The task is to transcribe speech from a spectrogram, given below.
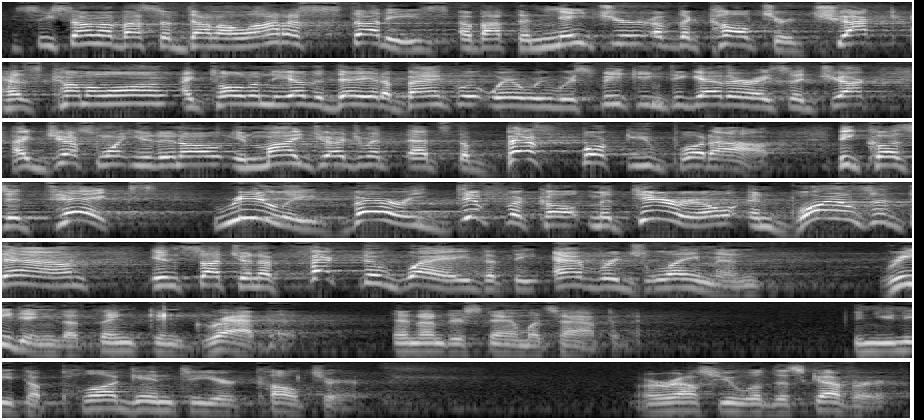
You see, some of us have done a lot of studies about the nature of the culture. Chuck has come along. I told him the other day at a banquet where we were speaking together, I said, Chuck, I just want you to know, in my judgment, that's the best book you put out because it takes really very difficult material and boils it down in such an effective way that the average layman reading the thing can grab it and understand what's happening. And you need to plug into your culture or else you will discover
